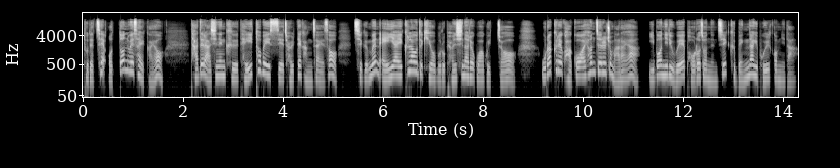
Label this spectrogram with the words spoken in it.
도대체 어떤 회사일까요? 다들 아시는 그 데이터베이스의 절대 강자에서 지금은 AI 클라우드 기업으로 변신하려고 하고 있죠. 오라클의 과거와 현재를 좀 알아야 이번 일이 왜 벌어졌는지 그 맥락이 보일 겁니다.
